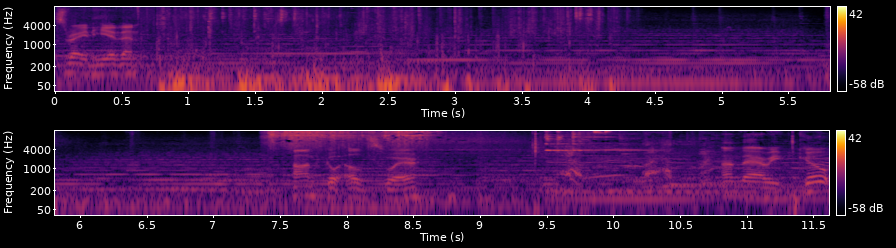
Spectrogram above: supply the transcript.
Let's raid here then. Can't go elsewhere. And there we go.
